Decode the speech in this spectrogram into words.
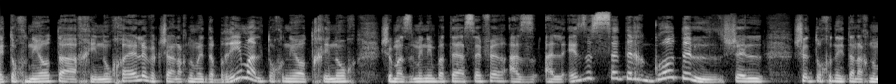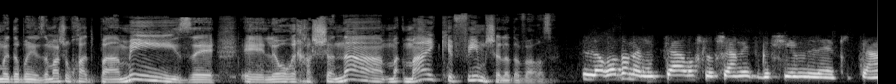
את תוכניות החינוך האלה? וכשאנחנו מדברים על תוכניות חינוך שמזמינים בתי הספר, אז על איזה סדר גודל של, של תוכנית אנחנו מדברים? זה משהו חד פעמי? זה אה, לאורך השנה? מה ההיקפים של הדבר הזה? לרוב הממוצע הוא שלושה מפגשים לכיתה,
